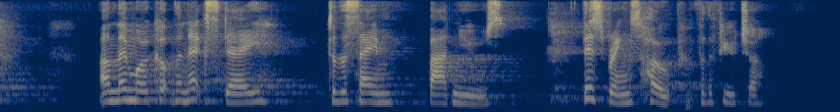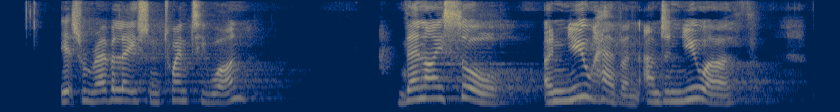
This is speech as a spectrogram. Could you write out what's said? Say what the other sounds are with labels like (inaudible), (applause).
and then woke up the next day to the same bad news. This brings hope for the future. It's from Revelation 21. Then I saw a new heaven and a new earth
